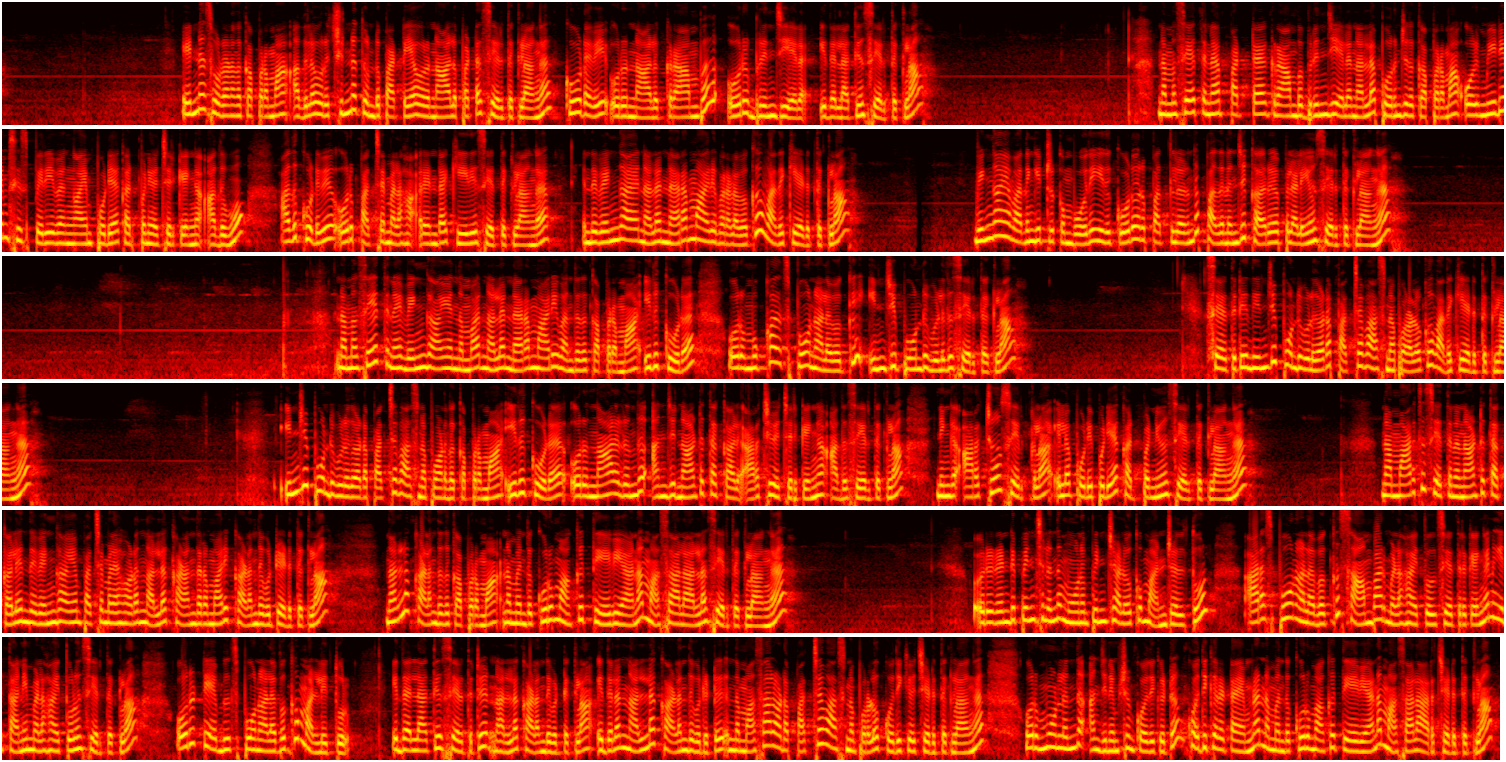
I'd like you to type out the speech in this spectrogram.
எண்ணெய் சூடானதுக்கப்புறமா அதில் ஒரு சின்ன துண்டு பட்டையாக ஒரு நாலு பட்டை சேர்த்துக்கலாங்க. கூடவே ஒரு நாலு கிராம்பு ஒரு பிரிஞ்சி இலை. இது எல்லாத்தையும் சேர்த்துக்கலாம். நம்ம சேர்த்துன பட்டை கிராம்பு பிரிஞ்சி இலை நல்லா பொரிஞ்சதுக்கப்புறமா ஒரு மீடியம் சைஸ் பெரிய வெங்காயம் பொடியாக கட் பண்ணி வச்சுருக்கேங்க. அதுவும் அது கூடவே ஒரு பச்சை மிளகாய் ரெண்டாக கீரி சேர்த்துக்கலாங்க. இந்த வெங்காயம் நல்லா நிறம் மாறி வர அளவுக்கு வதக்கி எடுத்துக்கலாம். வெங்காயம் வதங்கிட்டு இருக்கும்போது இது கூட ஒரு பத்துலேருந்து பதினஞ்சு கருவேப்பிலையும் சேர்த்துக்கலாங்க. நம்ம சேர்த்துன வெங்காயம் இந்த மாதிரி நல்லா நிறம் மாறி வந்ததுக்கப்புறமா இது கூட ஒரு முக்கால் ஸ்பூன் அளவுக்கு இஞ்சி பூண்டு விழுது சேர்த்துக்கலாம். சேர்த்துட்டு இந்த இஞ்சி பூண்டு விழுதோட பச்சை வாசனை போகிற அளவுக்கு வதக்கி எடுத்துக்கலாங்க. இஞ்சி பூண்டு விழுதோட பச்சை வாசனை போனதுக்கப்புறமா இது கூட ஒரு நாலுலேருந்து அஞ்சு நாட்டு தக்காளி அரைச்சி வச்சுருக்கீங்க. அதை சேர்த்துக்கலாம். நீங்கள் அரைச்சும் சேர்க்கலாம். இல்லை பொடி பொடியாக கட் பண்ணியும் சேர்த்துக்கலாங்க. நான் அரைச்சி சேர்த்துன நாட்டு தக்காளி இந்த வெங்காயம் பச்சை மிளகாயோட நல்லா கலந்துற மாதிரி கலந்து விட்டு எடுத்துக்கலாம். நல்லா கலந்ததுக்கப்புறமா நம்ம இந்த குருமாவுக்கு தேவையான மசாலாலாம் சேர்த்துக்கலாங்க. ஒரு ரெண்டு பிஞ்சிலேருந்து மூணு பிஞ்ச் அளவுக்கு மஞ்சள் தூள் அரை ஸ்பூன் அளவுக்கு சாம்பார் மிளகாய் தூள் சேர்த்துருக்கேங்க. நீங்கள் தனி மிளகாய் தூளும் சேர்த்துக்கலாம். ஒரு டேபிள் ஸ்பூன் அளவுக்கு மல்லித்தூள். இது எல்லாத்தையும் சேர்த்துட்டு நல்லா கலந்து விட்டுக்கலாம். இதெல்லாம் நல்லா கலந்து விட்டுட்டு இந்த மசாலோட பச்சை வாசனை பொருளை கொதிக்க வச்சு எடுத்துக்கலாங்க. ஒரு மூணுலேருந்து அஞ்சு நிமிஷம் கொதிக்கட்டும். கொதிக்கிற டைமில் நம்ம இந்த குருமாவுக்கு தேவையான மசாலா அரைச்சி எடுத்துக்கலாம்.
